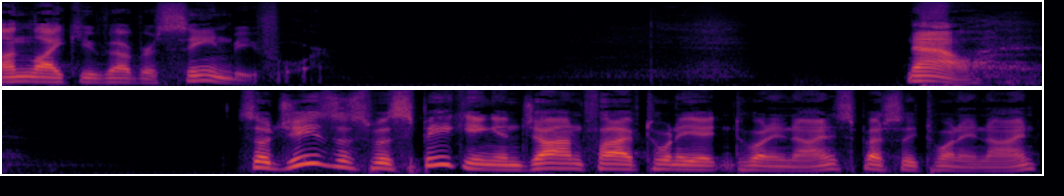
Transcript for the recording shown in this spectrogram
Unlike you've ever seen before. Now, So Jesus was speaking in John 5 28 and 29, especially 29.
